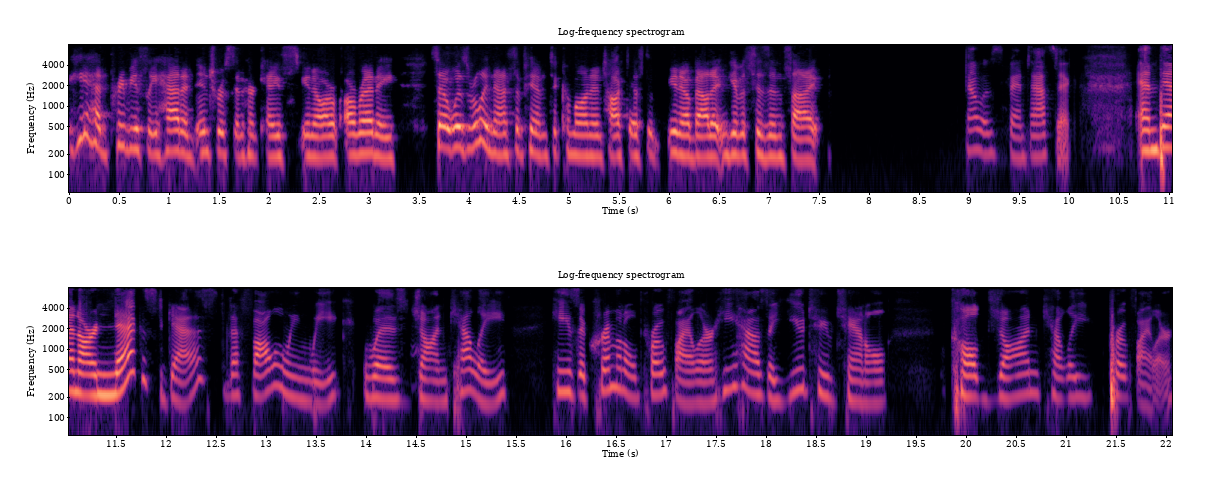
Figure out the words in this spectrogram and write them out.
he had previously had an interest in her case, you know, already. So it was really nice of him to come on and talk to us, you know, about it and give us his insight. That was fantastic. And then our next guest the following week was John Kelly. He's a criminal profiler. He has a YouTube channel called John Kelly Profiler,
